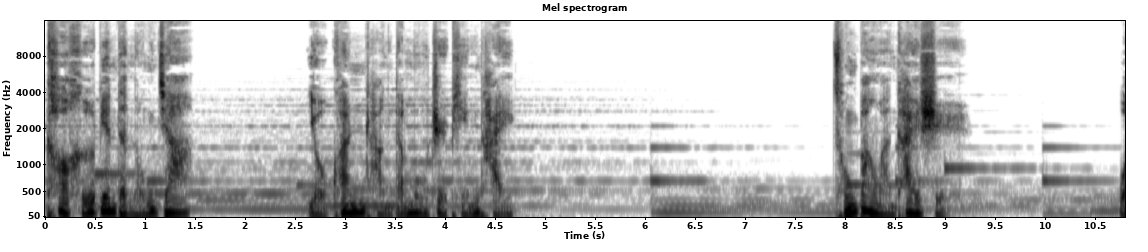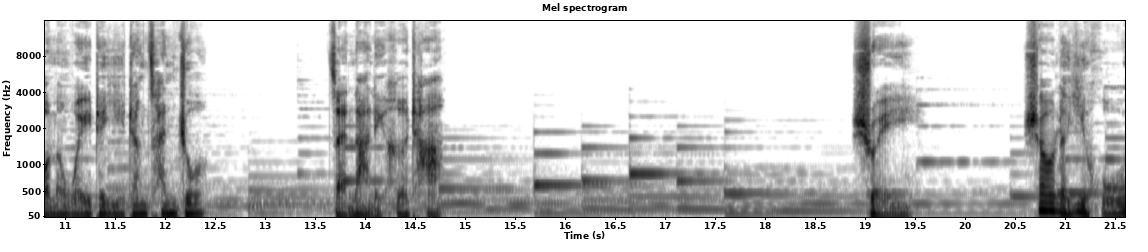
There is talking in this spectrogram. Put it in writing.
靠河边的农家，有宽敞的木质平台。从傍晚开始，我们围着一张餐桌，在那里喝茶。水烧了一壶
